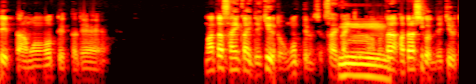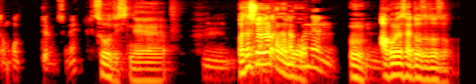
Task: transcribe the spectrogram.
っていったら戻っていったで、また再開できると思ってるんですよ。再開っていううんか、また新しいことできると思ってるんですよね。そうですね。うん。私の中でも100年、うん。うんあ、ごめんなさい。どうぞどうぞ。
